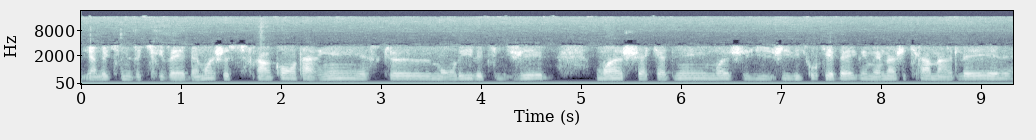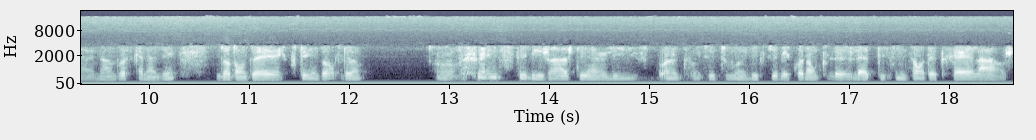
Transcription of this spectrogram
il y en a qui nous écrivaient Ben moi je suis franco-ontarien, est-ce que mon livre est éligible? Moi je suis acadien, moi j'ai vécu au Québec, mais maintenant j'écris en anglais, dans l'Ouest canadien. Nous autres, on disait écoutez, nous autres, là, on veut inciter les gens à acheter un livre, un c'est tout, un livre québécois. Donc la définition était très large.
